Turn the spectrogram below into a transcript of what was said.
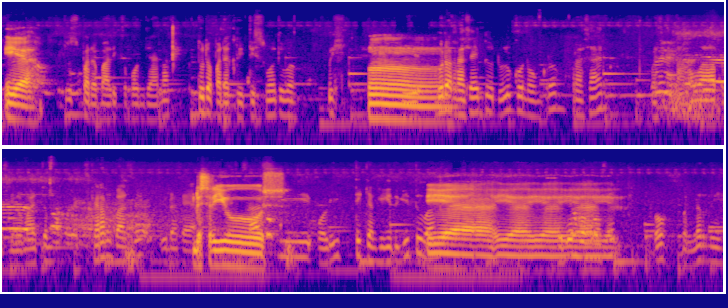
Iya. Terus pada balik ke Pontianak itu udah pada kritis semua tuh bang wih hmm. gue udah ngerasain tuh dulu gue nongkrong perasaan masih tawa segala macem. Sekarang bahasnya udah kayak udah serius. Politik yang kayak gitu-gitu iya iya iya iya iya. oh bener nih.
